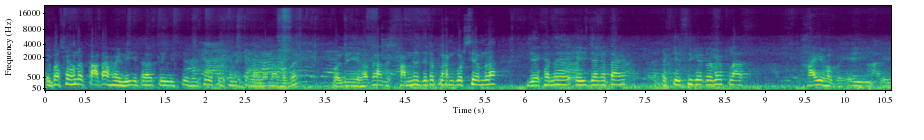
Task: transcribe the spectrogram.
এই পাশে এখনও কাটা হয়নি, এটা হচ্ছে মিস্ত্রি হচ্ছে এখানে একটা জানালা হবে হলেই হবে। আর সামনে যেটা প্ল্যান করছি আমরা, যে এখানে এই জায়গাটায় একটা কেসি গেট হবে প্লাস হাই হবে এই এই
